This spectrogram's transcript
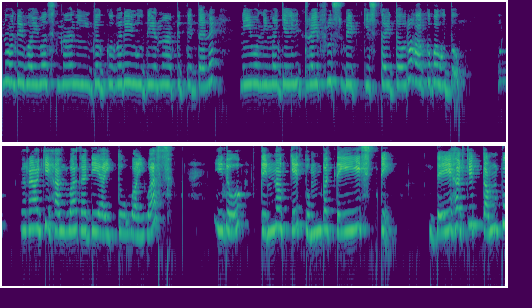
ನೋಡಿ ವೈವಸ್ ನಾನೀಗ ಗೊಬ್ಬರಿ ಉದಿಯನ್ನು ಹಾಕುತ್ತಿದ್ದೇನೆ. ನೀವು ನಿಮಗೆ ಡ್ರೈ ಫ್ರೂಟ್ಸ್ ಬೇಕಿಷ್ಟ ಇದ್ದವರು ಹಾಕಬಹುದು. ರಾಗಿ ಹಲ್ವಾ ರೆಡಿ ಆಯಿತು ವೈವಸ್ ಇದು ತಿನ್ನೋಕ್ಕೆ ತುಂಬ ಟೇಸ್ಟಿ. ದೇಹಕ್ಕೆ ತಂಪು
